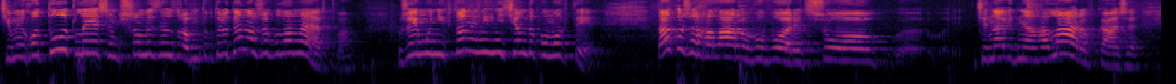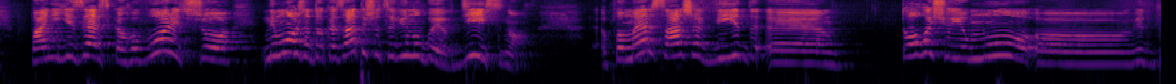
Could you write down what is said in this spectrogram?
чи ми його тут лишимо, чи що ми з ним зробимо. Тобто людина вже була мертва. Вже йому ніхто не міг нічим допомогти. Також Галаров говорить, що е, чи навіть не Галаров каже, пані Єзерська говорить, що не можна доказати, що це він убив. Дійсно, помер Саша від е, того, що йому е, від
